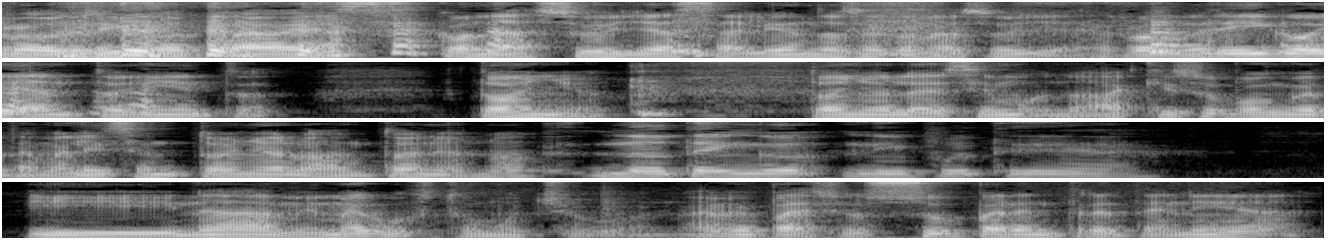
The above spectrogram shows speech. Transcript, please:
Rodrigo otra vez con la suya, saliéndose con la suya. Rodrigo y Antoñito. Toño. Toño le decimos, aquí supongo que también le dicen Toño a los Antonios, ¿no? No tengo ni puta idea. Y nada, a mí me gustó mucho, a mí me pareció súper entretenida.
